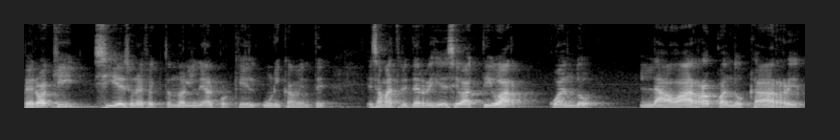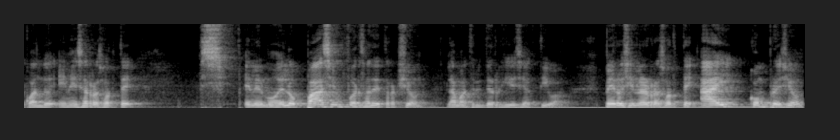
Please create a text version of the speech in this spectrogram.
Pero aquí sí es un efecto no lineal porque él únicamente, esa matriz de rigidez se va a activar cuando la barra cuando, cuando en ese resorte, en el modelo pasen fuerzas de tracción, la matriz de rigidez se activa. Pero si en el resorte hay compresión,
